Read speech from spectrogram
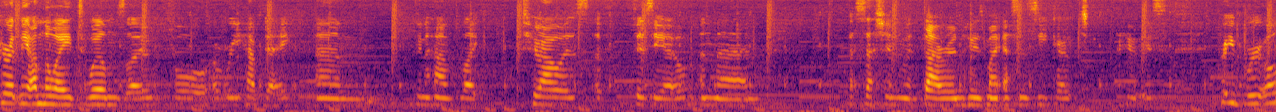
currently on the way to Wilmslow for a rehab day. Um, we're gonna have like two hours of physio and then a session with Darren, who's my S&C coach, who is pretty brutal.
